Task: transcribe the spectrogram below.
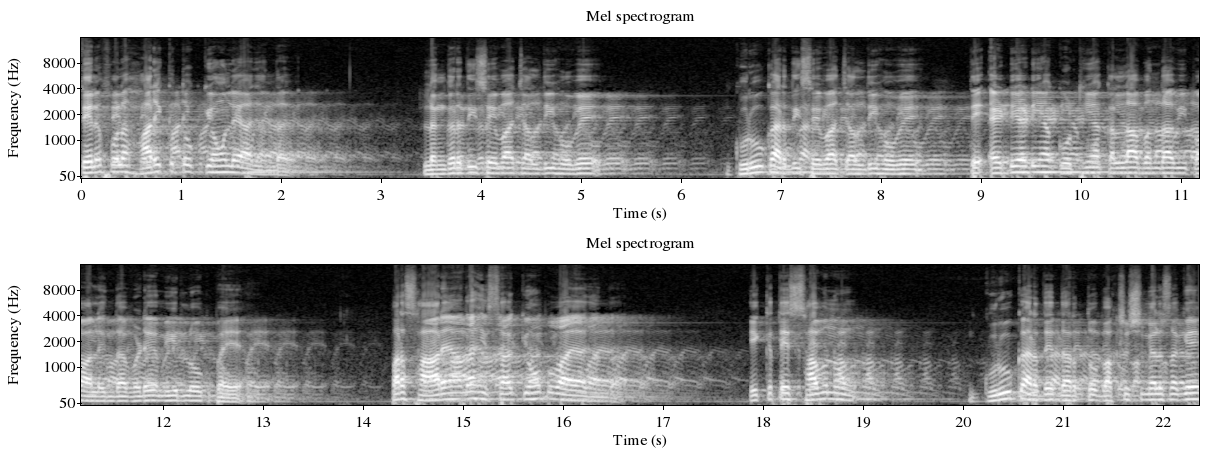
ਤਿਲ ਫੁੱਲ ਹਰ ਇੱਕ ਤੋਂ ਕਿਉਂ ਲਿਆ ਜਾਂਦਾ ਹੈ? ਲੰਗਰ ਦੀ ਸੇਵਾ ਚੱਲਦੀ ਹੋਵੇ, ਗੁਰੂ ਘਰ ਦੀ ਸੇਵਾ ਚੱਲਦੀ ਹੋਵੇ ਤੇ ਐਡੀ ਐਡੀਆਂ ਕੋਠੀਆਂ ਕੱਲਾ ਬੰਦਾ ਵੀ ਪਾ ਲੈਂਦਾ, ਬੜੇ ਅਮੀਰ ਲੋਕ ਪਏ ਆ। ਪਰ ਸਾਰਿਆਂ ਦਾ ਹਿੱਸਾ ਕਿਉਂ ਪਵਾਇਆ ਜਾਂਦਾ? ਇੱਕ ਤੇ ਸਭ ਨੂੰ ਗੁਰੂ ਘਰ ਦੇ ਦਰ ਤੋਂ ਬਖਸ਼ਿਸ਼ ਮਿਲ ਸਕੇ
